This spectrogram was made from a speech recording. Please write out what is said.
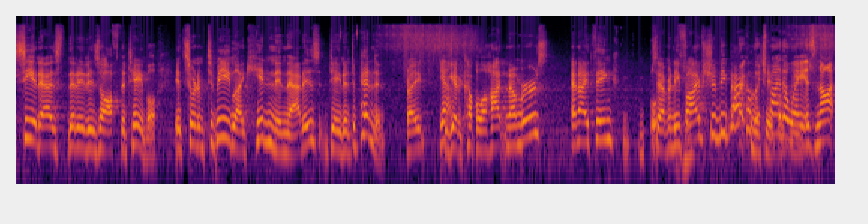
see it as that it is off the table. It's sort of to me like hidden in that is data dependent, right? Yeah. You get a couple of hot numbers and I think 75 should be back right, on the which, table. Which, by the way, is not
